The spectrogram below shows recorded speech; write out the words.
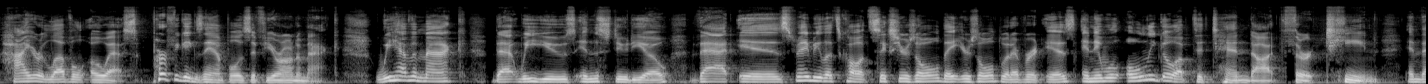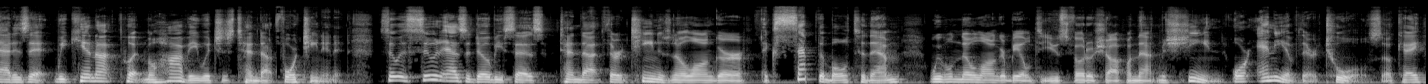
higher level OS. Perfect example is if you're on a Mac. We have a Mac that we use in the studio that is maybe let's call it six years old, eight years old, whatever it is, and it will only go up to 10.13. And that is it. We cannot put Mojave, which is 10.14 in it. So as soon as Adobe says 10.13 is no longer acceptable to them, we will no longer be able to use Photoshop on that machine or any of their tools, okay?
